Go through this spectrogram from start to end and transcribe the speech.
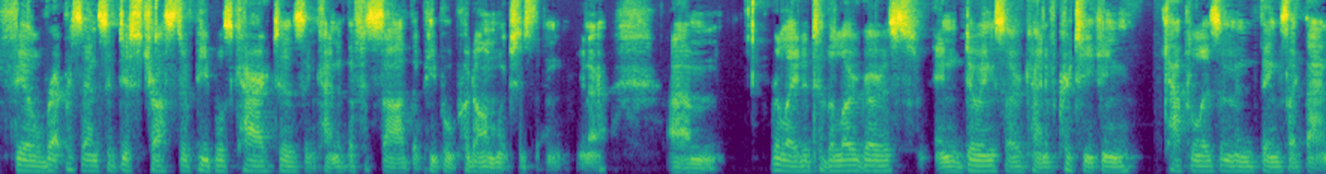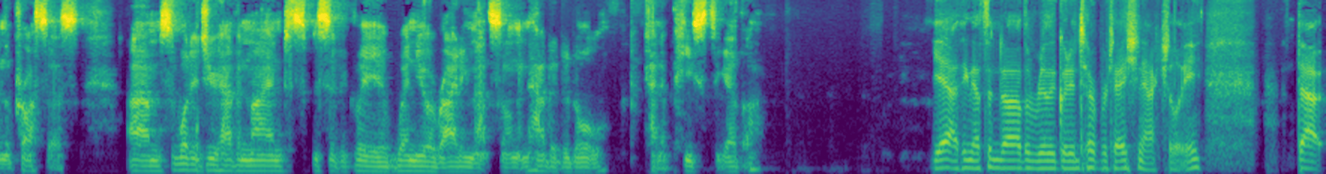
feel represents a distrust of people's characters and kind of the facade that people put on, which is then, you know, um, related to the logos in doing so, kind of critiquing capitalism and things like that in the process. Um, so, what did you have in mind specifically when you were writing that song, and how did it all kind of piece together? Yeah, I think that's another really good interpretation, actually. that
